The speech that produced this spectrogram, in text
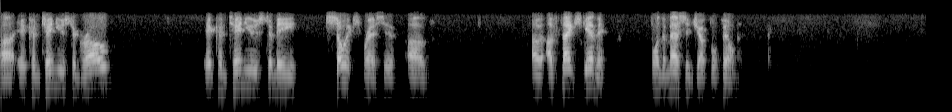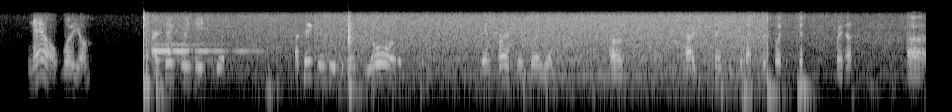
Uh, it continues to grow. It continues to be so expressive of, of, of thanksgiving for the message of fulfillment. Now, William, I think we need to get, I think we need to get your impression, William, of how you think the message went, uh,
